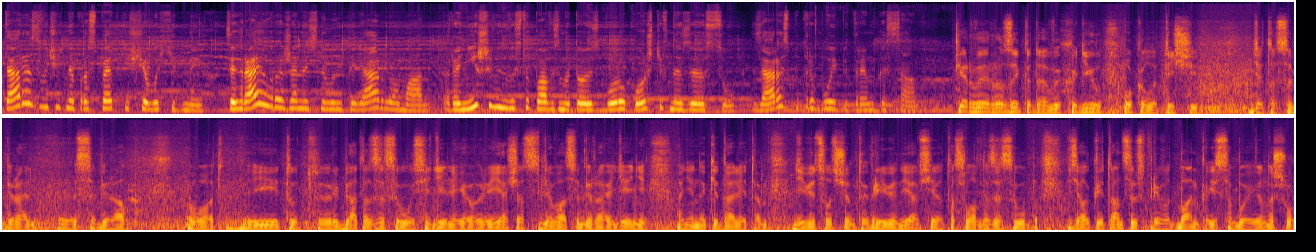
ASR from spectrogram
Гітара звучить на проспекті щовихідних. Це грає уроженець Нових Біляр Роман. Раніше він виступав з метою збору коштів на ЗСУ. Зараз потребує підтримки сам. Первые разы, когда выходил, около тысячи где-то собирали, э, собирал. Вот. И тут ребята с ЗСУ сидели, я говорю, я сейчас для вас собираю деньги. Они накидали там 900 с чем-то гривен. Я все отослал на ЗСУ. Взял квитанцию с приватбанка и с собой ее ношу.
